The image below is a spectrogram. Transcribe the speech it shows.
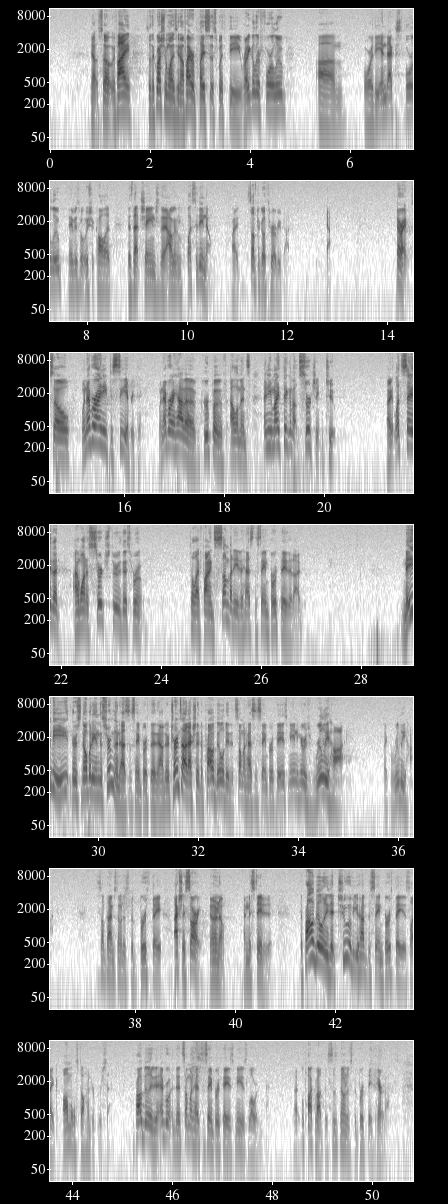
No, so if I, so the question was, you know, if I replace this with the regular for loop, um, or the index for loop, maybe is what we should call it, does that change the algorithm complexity? No, right? Still have to go through every value. Yeah. All right, so whenever I need to see everything, whenever I have a group of elements, and you might think about searching too, right? Let's say that I wanna search through this room till I find somebody that has the same birthday that I do. Maybe there's nobody in this room that has the same birthday now. It turns out actually the probability that someone has the same birthday as me in here is really high. Like really high. Sometimes known as the birthday, actually sorry, no, no, no, I misstated it. The probability that two of you have the same birthday is like almost 100%. The probability that everyone, that someone has the same birthday as me is lower than that. Right, we'll talk about this. This is known as the birthday paradox.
